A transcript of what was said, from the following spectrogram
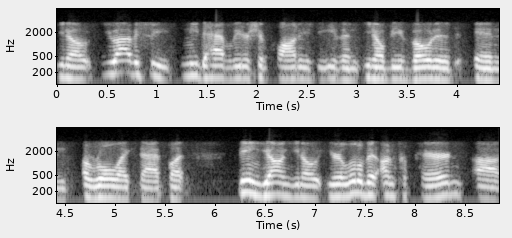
you know, you obviously need to have leadership qualities to even, you know, be voted in a role like that. But being young, you know, you're a little bit unprepared uh,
